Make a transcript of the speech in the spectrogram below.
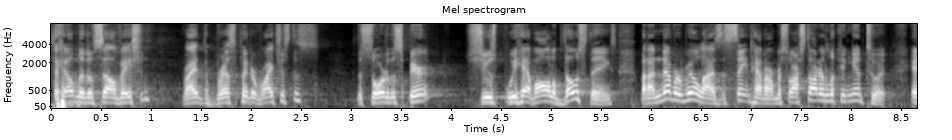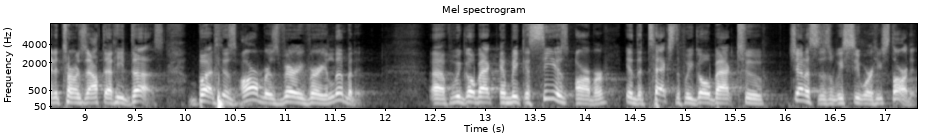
the helmet of salvation, right? The breastplate of righteousness the sword of the Spirit, shoes. We have all of those things, but I never realized the Satan had armor, so I started looking into it, and it turns out that he does. But his armor is very, very limited. Uh, if we go back, and we can see his armor in the text if we go back to Genesis and we see where he started.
